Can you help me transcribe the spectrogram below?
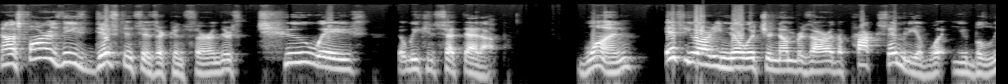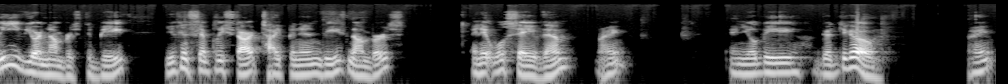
Now, as far as these distances are concerned, there's two ways that we can set that up. One, if you already know what your numbers are, the proximity of what you believe your numbers to be, you can simply start typing in these numbers and it will save them, right? And you'll be good to go, right?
